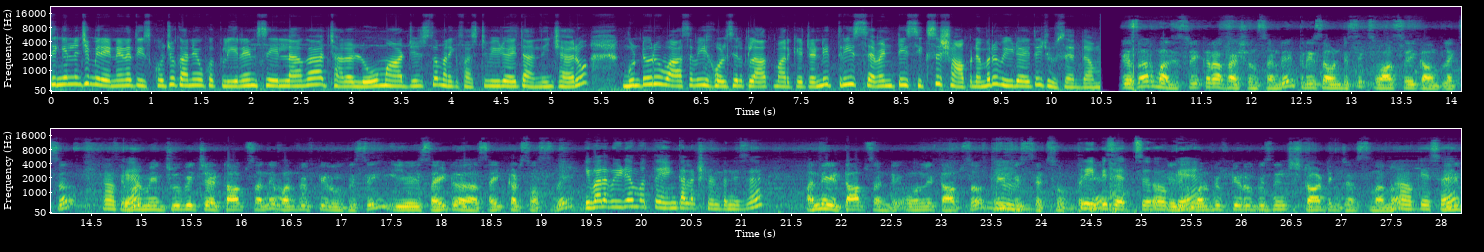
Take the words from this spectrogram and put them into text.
సింగిల్ నుంచి మీరు ఎన్నైనా తీసుకోవచ్చు కానీ ఒక క్లియరెన్స్ సేల్ లాగా చాలా లో మార్జిన్స్తో మనకి ఫస్ట్ వీడియో అయితే అందించారు. Guntur Vasavi wholesale cloth market అండి. Three seventy six shop number video అయితే చూసేద్దాం. ఓకే సార్ మాది శ్రీకర ఫ్యాషన్స్ అండి. Three seventy six Vasavi complex. ఇప్పుడు మీకు చూపించే టాప్స్ అన్ని వన్ ఫిఫ్టీ రూపీస్ ఈ సైట్ సైట్ కట్స్ వస్తుంది. ఇవాళ వీడియో మొత్తం ఏం కలెక్షన్ ఉంటుంది సార్? అన్ని టాప్స్ అండి. Only tops three piece sets three piece sets ఇది వన్ ఫిఫ్టీ రూపీస్ నుంచి స్టార్టింగ్ చేస్తున్నాను. ఇది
